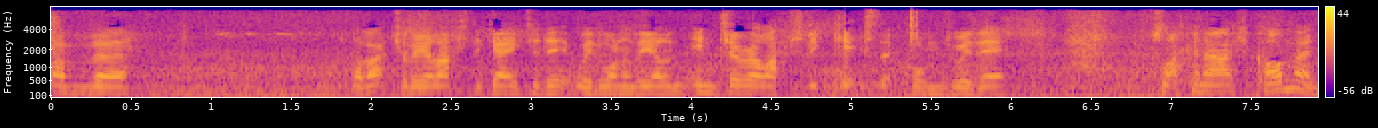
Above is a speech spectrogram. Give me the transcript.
I've uh, I've actually elasticated it with one of the inter-elastic kits that comes with it. It's like a nice common.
